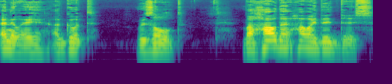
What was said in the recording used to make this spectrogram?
anyway a good result. But how that how I did this?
